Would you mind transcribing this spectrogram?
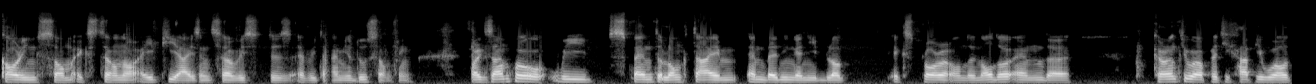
calling some external APIs and services every time you do something. For example, we spent a long time embedding any block explorer on the Nodo, and uh, currently we are pretty happy with,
